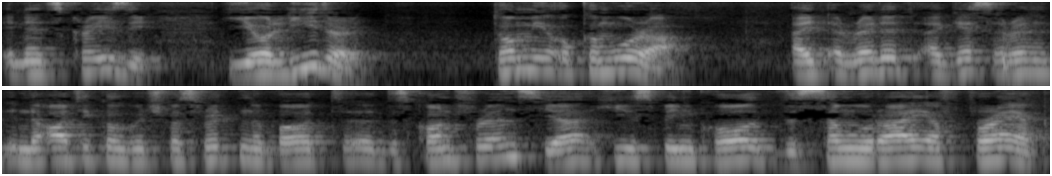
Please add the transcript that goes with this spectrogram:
And it's crazy. Your leader, Tomio Okamura, I read it. I guess I read it in the article which was written about uh, this conference. Yeah, he's being called the samurai of Prague,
